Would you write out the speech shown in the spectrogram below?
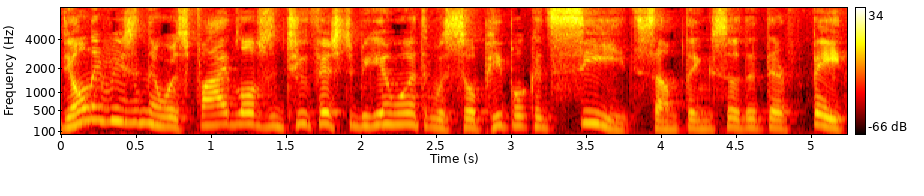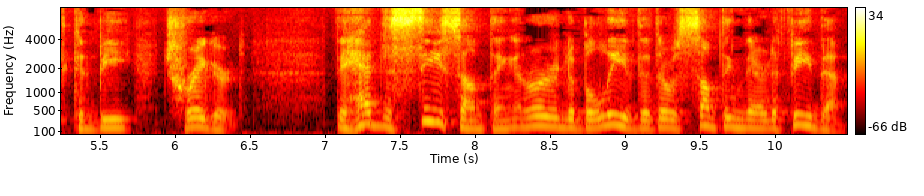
The only reason there was five loaves and two fish to begin with was so people could see something so that their faith could be triggered. They had to see something in order to believe that there was something there to feed them.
